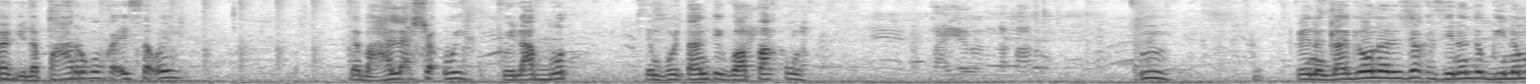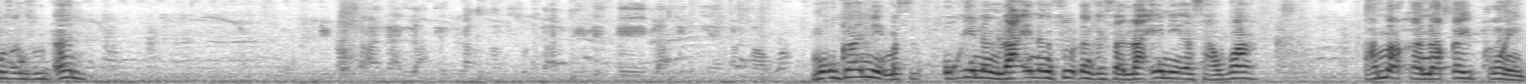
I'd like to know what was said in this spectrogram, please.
Na, ginaparo ko ka isa, uy. Na, bahala siya, uy. Ko'y labot. Importante, gwapa ko. Kaya rin na paro. Hmm. Kaya naglagaw na rin siya kasi nandog ginamos ang sudan. Ang ang. Mao gani, mas okay nang lain ang sudan kaysa lain ni asawa. Tama ka na kay point.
